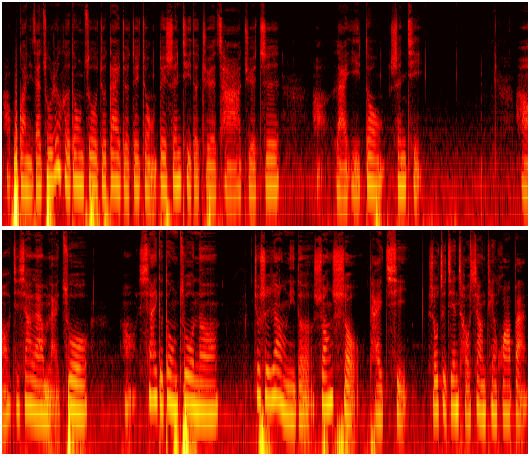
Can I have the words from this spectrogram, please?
好，不管你在做任何动作，就带着这种对身体的觉察、觉知，好，来移动身体。好，接下来我们来做，好，下一个动作呢，就是让你的双手抬起，手指尖朝向天花板，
